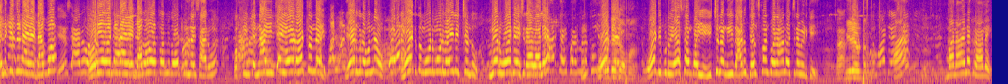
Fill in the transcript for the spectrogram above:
ఎందుకు ఇస్తుండే ఆయన డబ్బు? ఓడి ఏమంటున్నా ఆయన డబ్బు. తొమ్మిది ఓట్లు ఉన్నాయి సారు. ఒక ఇంచ నా ఇంచ ఏడు ఓట్లు ఉన్నాయి. ఏడుగురు ఉన్నావు ఓటుకు మూడు మూడు వేలు ఇచ్చిండు. నేను ఓటేసి రావాలి. ఓటు ఇప్పుడు వేస్తాం పోయి ఇచ్చిన ఇది అడుగు తెలుసుకొని పోదామని వచ్చిన వీడికి. మీరే ఉంటారు మా నాయనకు రాలే.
